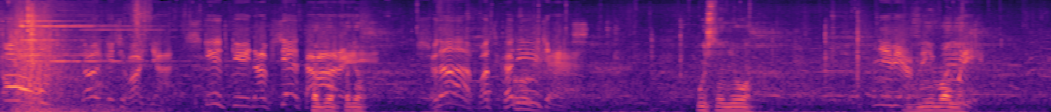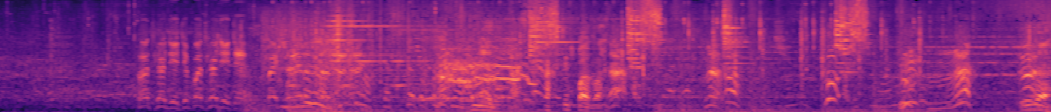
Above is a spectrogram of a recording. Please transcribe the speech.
Только сегодня. Скидки на все товары. Пойдем, пойдем. Сюда, подходите. Пусть на него Неверный, внимание. умри. Подходите, подходите. Большая. Блин, ах ты падла. Да.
